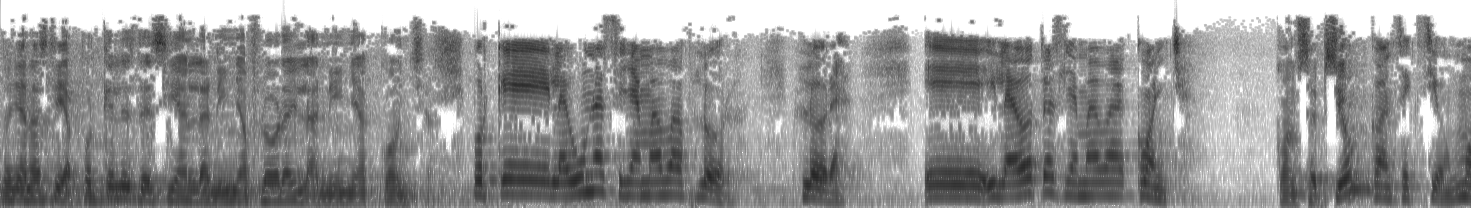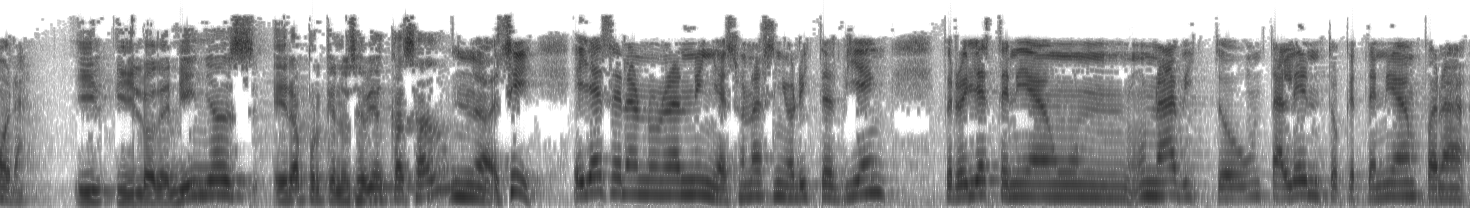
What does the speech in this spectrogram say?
Doña Anastía, ¿por qué les decían la niña Flora y la niña Concha? Porque la una se llamaba Flor, Flora, eh, y la otra se llamaba Concha, ¿Concepción? Concepción, Mora. ¿Y, y lo de niñas era porque no se habían casado? No, sí, ellas eran unas niñas, unas señoritas bien, pero ellas tenían un, un hábito, un talento que tenían para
